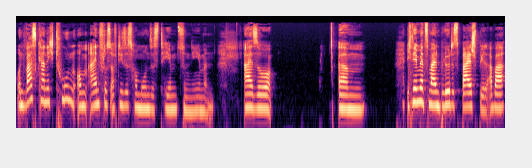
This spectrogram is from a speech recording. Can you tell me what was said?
und was kann ich tun, um Einfluss auf dieses Hormonsystem zu nehmen. Also, ähm, ich nehme jetzt mal ein blödes Beispiel, aber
